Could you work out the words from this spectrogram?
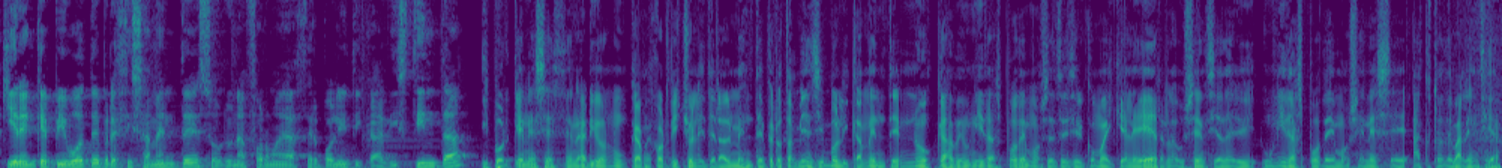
quieren que pivote precisamente sobre una forma de hacer política distinta. ¿Y por qué en ese escenario, nunca mejor dicho literalmente, pero también simbólicamente, no cabe Unidas Podemos? Es decir, ¿cómo hay que leer la ausencia de Unidas Podemos en ese acto de Valencia?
